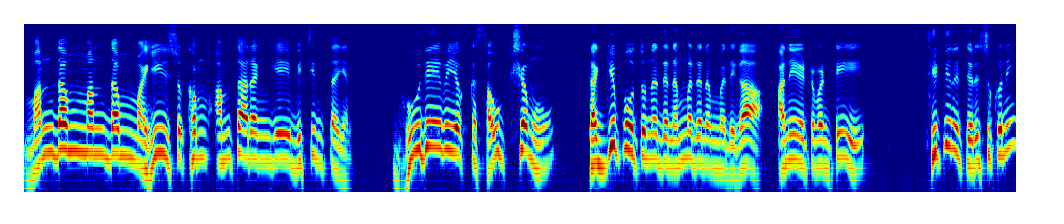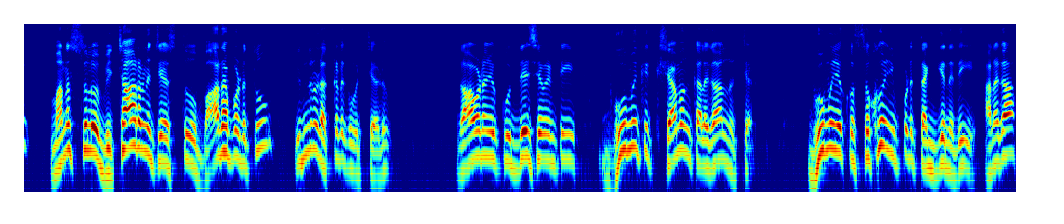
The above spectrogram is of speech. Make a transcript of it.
మందం మందం మహీసుఖం అంతరంగే విచింతయన్. భూదేవి యొక్క సౌఖ్యము తగ్గిపోతున్నది నెమ్మది నెమ్మదిగా అనేటువంటి స్థితిని తెలుసుకుని మనస్సులో విచారణ చేస్తూ బాధపడుతూ ఇంద్రుడు అక్కడికి వచ్చాడు. రావడం యొక్క ఉద్దేశం ఏంటి? భూమికి క్షేమం కలగాలని వచ్చాడు. భూమి యొక్క సుఖం ఇప్పుడు తగ్గినది. అనగా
